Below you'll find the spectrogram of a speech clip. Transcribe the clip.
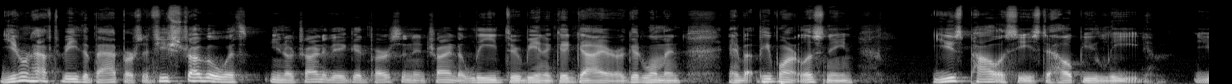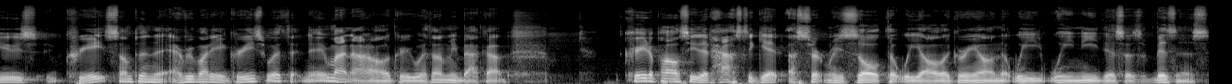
you don't have to be the bad person. If you struggle with, you know, trying to be a good person and trying to lead through being a good guy or a good woman, and but people aren't listening, use policies to help you lead use create something that everybody agrees with. They might not all agree with. Let me back up. Create a policy that has to get a certain result that we all agree on that we we need this as a business.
